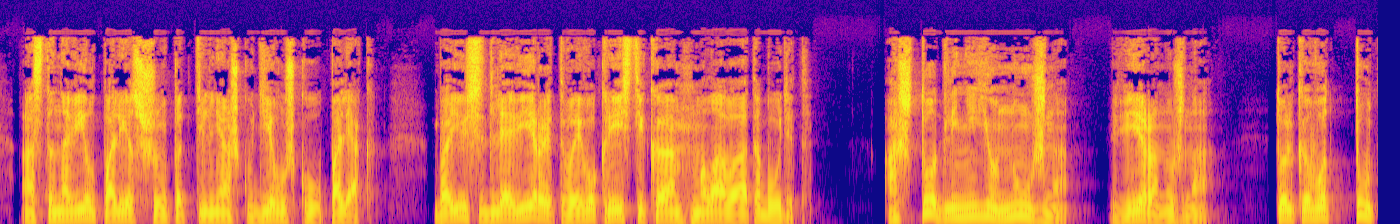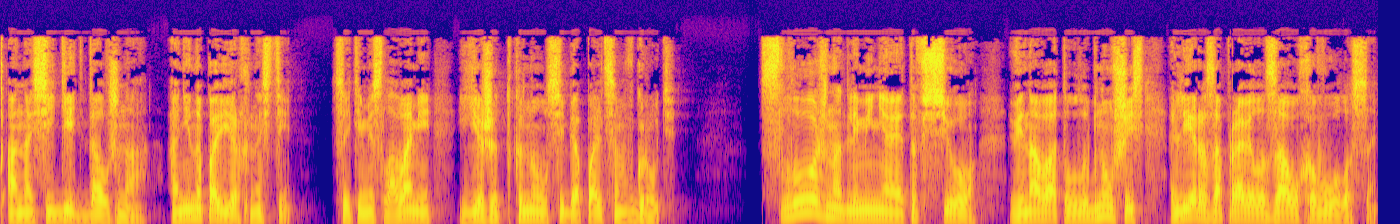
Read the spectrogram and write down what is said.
— остановил полезшую под тельняшку девушку поляк. «Боюсь, для Веры твоего крестика маловато будет». «А что для нее нужно?» «Вера нужна. Только вот тут она сидеть должна, а не на поверхности». С этими словами Еже ткнул себя пальцем в грудь. Сложно для меня это все. Виновато улыбнувшись, Лера заправила за ухо волосы.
